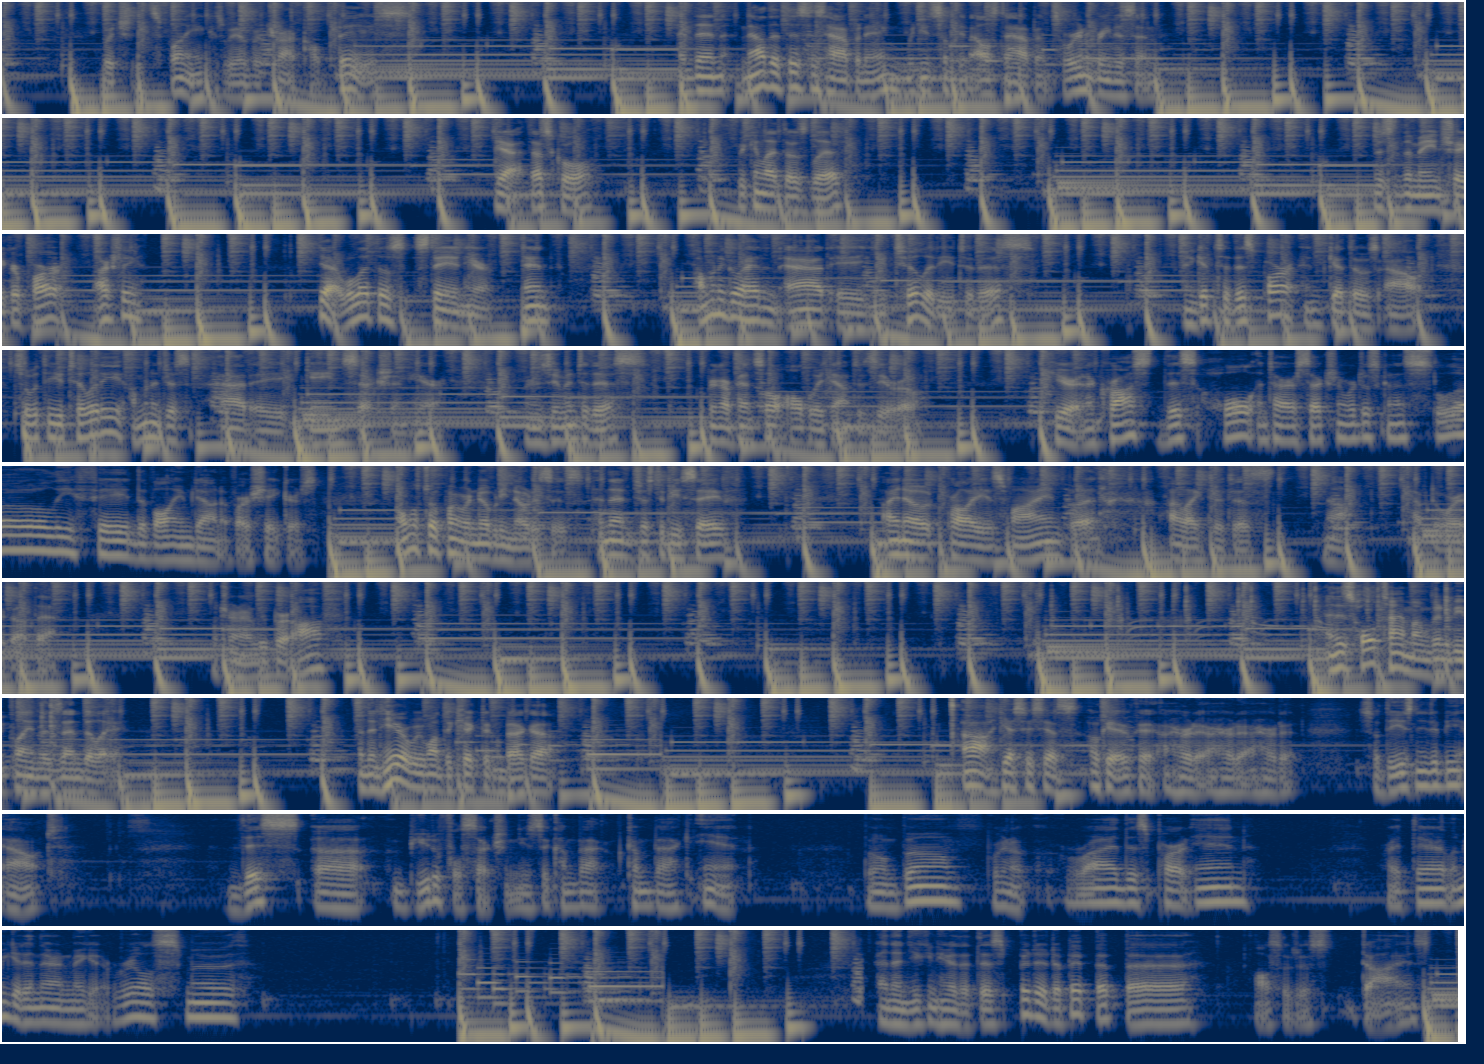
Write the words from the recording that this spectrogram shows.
which it's funny because we have a track called bass. And then now that this is happening, we need something else to happen. So we're gonna bring this in. Yeah, that's cool. We can let those live. This is the main shaker part. Actually, yeah, we'll let those stay in here. And I'm gonna go ahead and add a utility to this and get to this part and get those out. So with the utility, I'm gonna just add a gain section here. We're gonna zoom into this, bring our pencil all the way down to zero here. And across this whole entire section, we're just gonna slowly fade the volume down of our shakers, almost to a point where nobody notices. And then just to be safe, I know it probably is fine, but I like to just not have to worry about that. We'll turn our looper off. And this whole time I'm gonna be playing the Zen delay. And then here we want the kick to come back up. Ah, yes, yes, yes. Okay, okay, I heard it, I heard it, I heard it. So these need to be out. This uh, beautiful section needs to come back, come back in. Boom, boom. We're gonna ride this part in right there. Let me get in there and make it real smooth. And then you can hear that this also just dies. So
